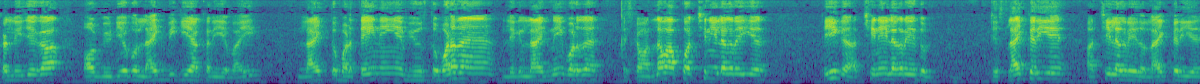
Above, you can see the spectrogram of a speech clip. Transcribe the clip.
कर लीजिएगा और वीडियो को लाइक भी किया करिए भाई। लाइक तो बढ़ते ही नहीं है व्यूज़ तो बढ़ रहे हैं, लेकिन लाइक नहीं बढ़ रहे हैं। इसका मतलब आपको अच्छी नहीं लग रही है। ठीक है, अच्छी नहीं लग रही है तो डिसलाइक करिए, अच्छी लग रही है तो लाइक करिए।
